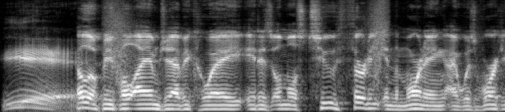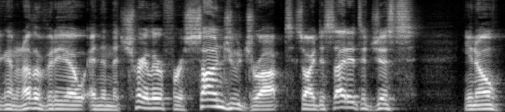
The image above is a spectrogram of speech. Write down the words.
Yeah. Hello people, I am Jaby Koay. It is almost 2.30 in the morning. I was working on another video and then the trailer for Sanju dropped. So I decided to just, you know,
